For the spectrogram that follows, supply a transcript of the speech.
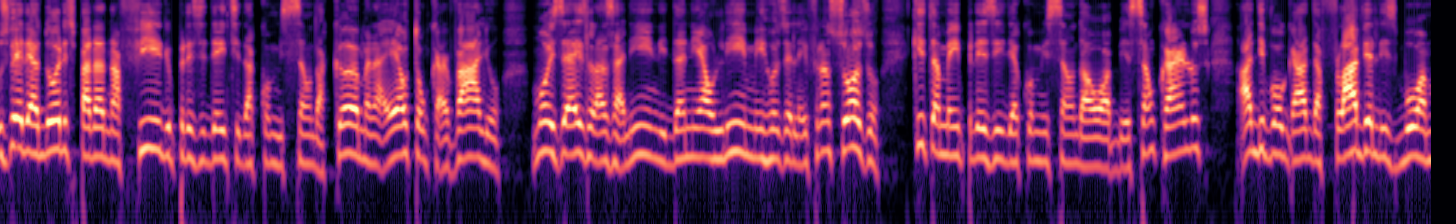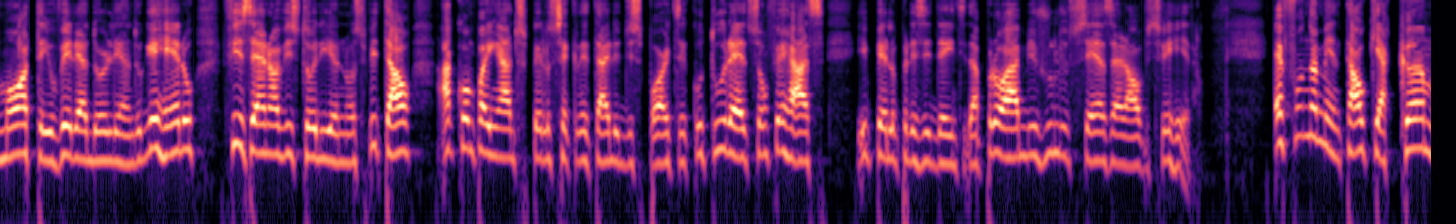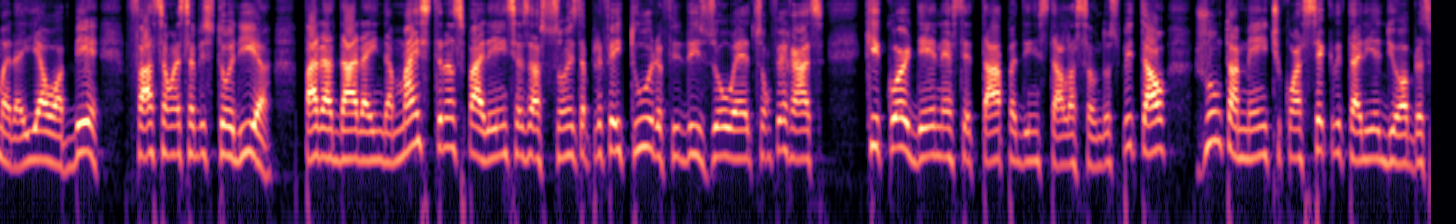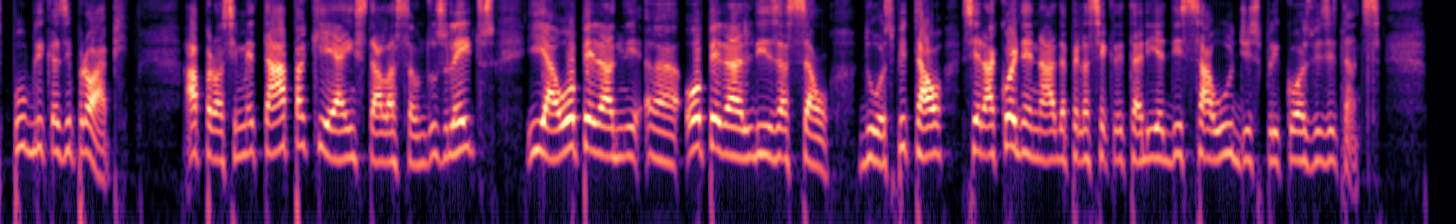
Os vereadores Paraná Filho, presidente da comissão da Câmara, Elton Carvalho, Moisés Lazzarini, Daniel Lima e Roselei Françoso, que também preside a comissão da OAB São Carlos, a advogada Flávia Lisboa Mota e o vereador Leandro Guerreiro fizeram a vistoria no hospital, acompanhados pelo secretário de Esportes e Cultura, Edson Ferraz, e pelo presidente da PROAB, Júlio César Alves Ferreira. É fundamental que a Câmara e a OAB façam essa vistoria para dar ainda mais transparência às ações da Prefeitura, frisou Edson Ferraz, que coordena essa etapa de instalação do hospital, juntamente com a Secretaria de Obras Públicas e PROAB. A próxima etapa, que é a instalação dos leitos e a operalização do hospital, será coordenada pela Secretaria de Saúde, explicou aos visitantes.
